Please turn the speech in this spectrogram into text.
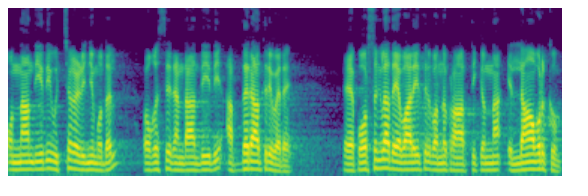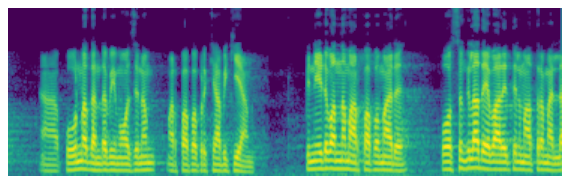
ഒന്നാം തീയതി ഉച്ച കഴിഞ്ഞ് മുതൽ ഓഗസ്റ്റ് രണ്ടാം തീയതി അർദ്ധരാത്രി വരെ പോർസംഗ്ല ദേവാലയത്തിൽ വന്ന് പ്രാർത്ഥിക്കുന്ന എല്ലാവർക്കും പൂർണ ദണ്ഡവിമോചനം മാർപ്പാപ്പ പ്രഖ്യാപിക്കുകയാണ്. പിന്നീട് വന്ന മാർപ്പാപ്പമാർ പോർസംഗ്ല ദേവാലയത്തിൽ മാത്രമല്ല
